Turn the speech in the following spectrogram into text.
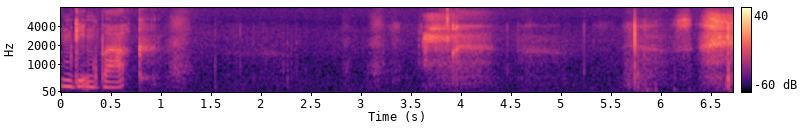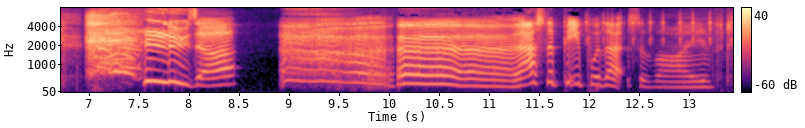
I'm getting back. Loser. Uh, that's the people that survived.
